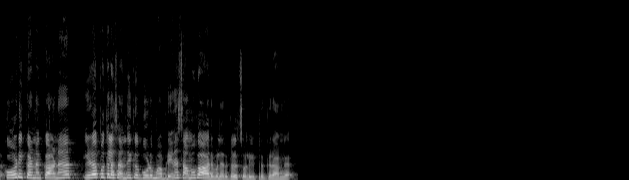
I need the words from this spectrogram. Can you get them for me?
கோடிக்கணக்கான இழப்புகளை சந்திக்கக்கூடும் அப்படின்னு சமூக ஆர்வலர்கள் சொல்லிட்டு இருக்கிறாங்க.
